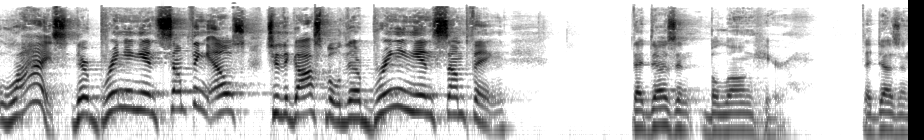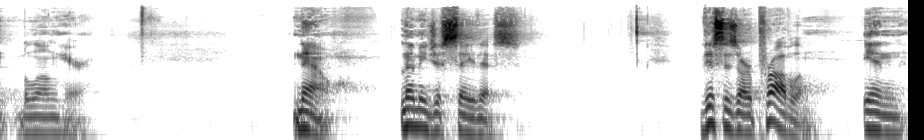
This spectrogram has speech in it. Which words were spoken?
lies. They're bringing in something else to the gospel. They're bringing in something that doesn't belong here. That doesn't belong here. Now, let me just say this. This is our problem in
